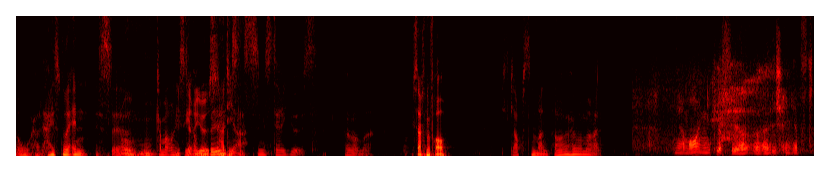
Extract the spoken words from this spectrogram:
Oh, das heißt nur N. Ist, äh, kann man auch nicht Mysteriös. sehen. Nadja. Das ist mysteriös. Hören wir mal. Ich sag eine Frau. Ich glaube, es ist ein Mann, aber hören wir mal rein. Ja, moin, Niklas hier. Äh, Ich hänge jetzt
